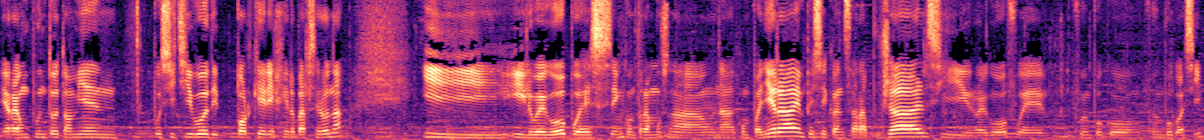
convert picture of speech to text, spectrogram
era un punto también positivo de por qué elegir Barcelona. Y, y, luego pues encontramos una, una, compañera, empecé con Sara Pujals y luego fue, fue, un poco, fue un poco así.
